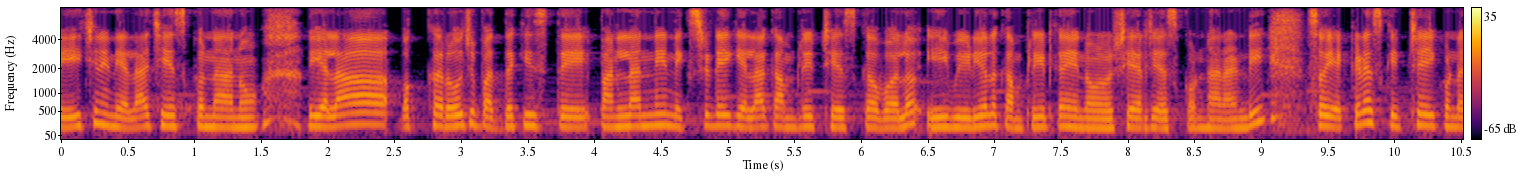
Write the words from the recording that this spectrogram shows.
లేచి నేను ఎలా చేసుకున్నాను ఎలా ఒక్కరోజు బద్దకిస్తే పనులన్నీ నెక్స్ట్ డేకి ఎలా కంప్లీట్ చేసుకోవాలో ఈ వీడియోలో కంప్లీట్గా నేను షేర్ చేసుకుంటున్నానండి. సో ఎక్కడ స్కిప్ చేయకుండా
